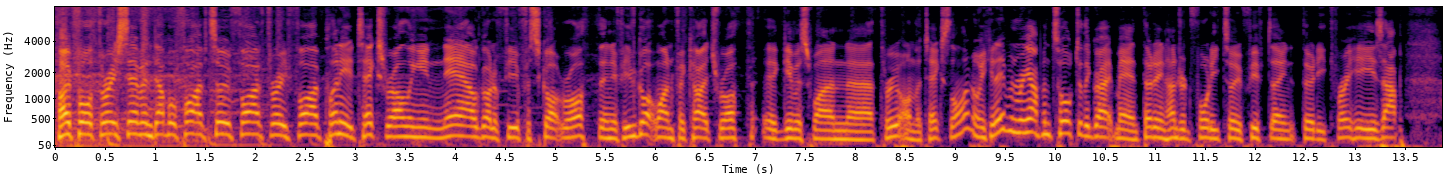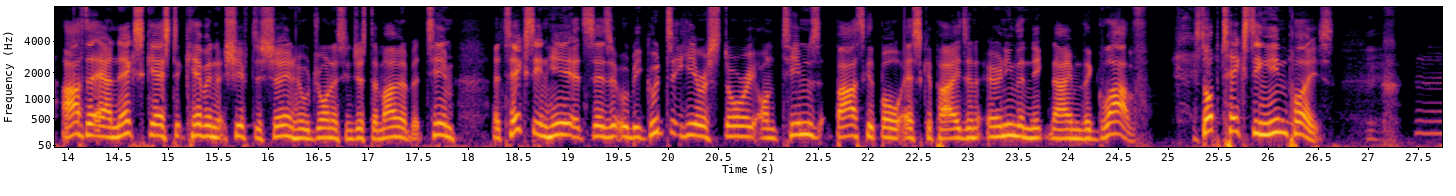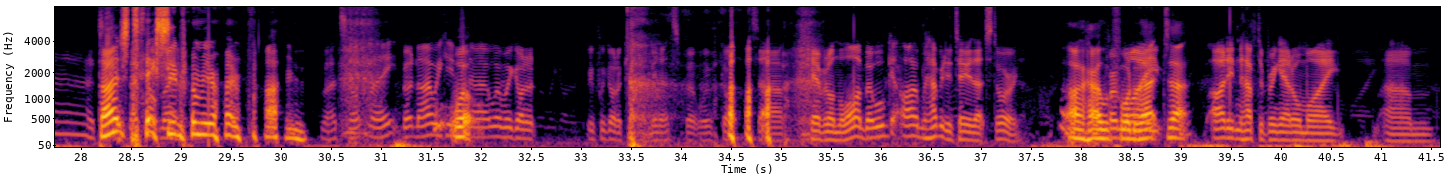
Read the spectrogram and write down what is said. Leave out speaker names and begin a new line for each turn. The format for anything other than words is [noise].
0437 552 535. Plenty of text rolling in now. I've Got a few for Scott Roth. And if you've got one for Coach Roth, uh, give us one uh, through on the text line. Or you can even ring up and talk to the great man. 1342 1533. He is up after our next guest, Kevin Shifter Sheehan, who will join us in just a moment. But Tim, a text in here, it says it would be good to hear a story on Tim's basketball escapades and earning the nickname The Glove. Stop texting in, please. Don't text it from your own phone.
That's not me. But no, we can
Well-
uh, when we got it. If we got a couple of minutes, but we've got uh, [laughs] Kevin on the line. But we'll get, I'm happy to tell you that story.
Okay, I look
From
forward
my-
to that. Uh,
I didn't have to bring out all my. Um,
